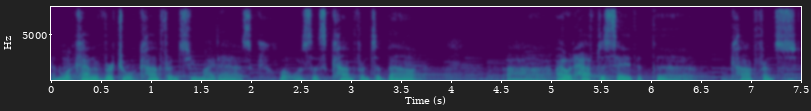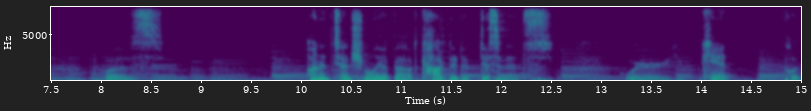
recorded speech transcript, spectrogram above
And what kind of virtual conference, you might ask? What was this conference about? Uh, I would have to say that the conference was unintentionally about cognitive dissonance, where you can't put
